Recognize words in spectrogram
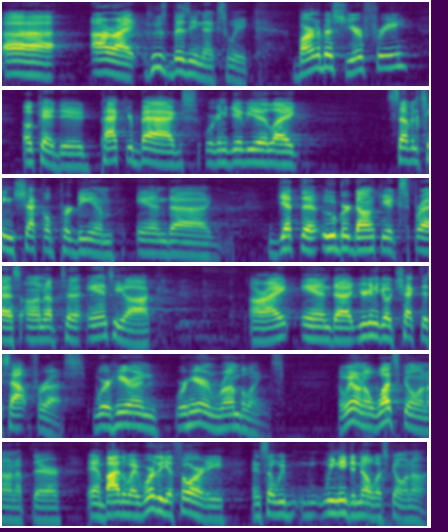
Uh, all right, who's busy next week? Barnabas, you're free? Okay, dude, pack your bags. We're going to give you like 17 shekel per diem and uh, get the Uber Donkey Express on up to Antioch. All right, and uh, you're going to go check this out for us. We're hearing, we're hearing rumblings, and we don't know what's going on up there. And by the way, we're the authority, and so we, we need to know what's going on.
